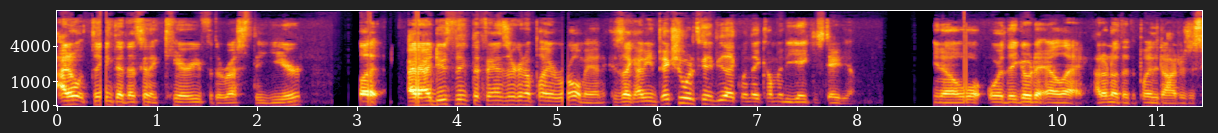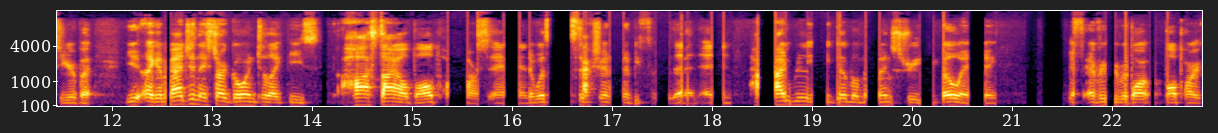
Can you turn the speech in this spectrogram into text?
I don't think that that's going to carry for the rest of the year. But I, I do think the fans are going to play a role, man. Because like, I mean, picture what it's going to be like when they come into Yankee Stadium, you know, or, or they go to LA. I don't know that they play the Dodgers this year, but you like imagine they start going to like these hostile ballparks, and, what's the action going to be for them, and, and how really get momentum streak going if every ball, ballpark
